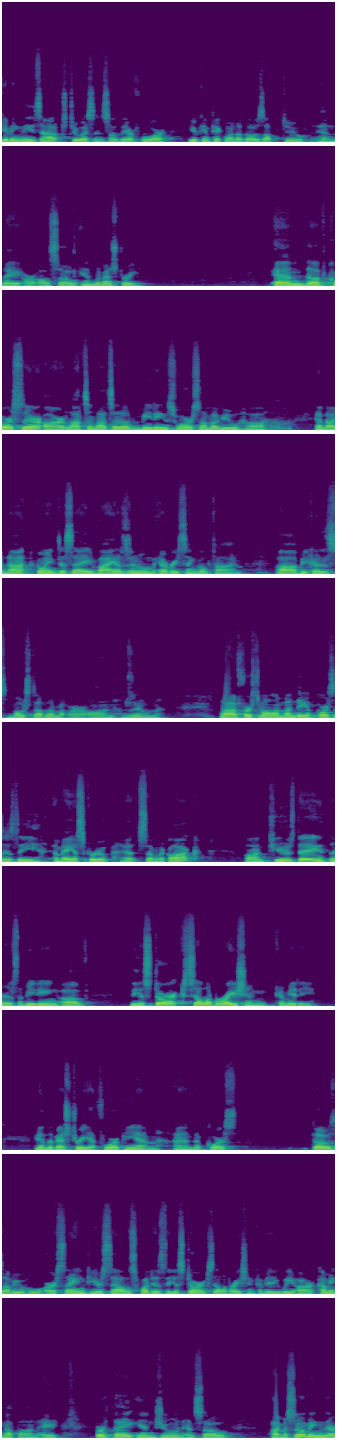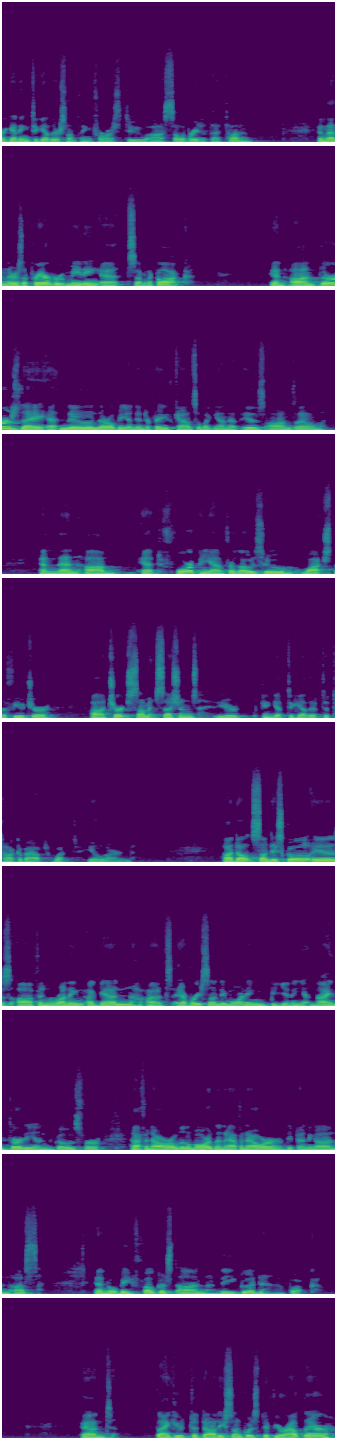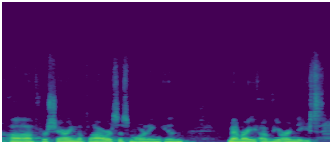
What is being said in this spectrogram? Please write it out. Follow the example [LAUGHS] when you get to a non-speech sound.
giving these out to us, and so therefore you can pick one of those up too, and they are also in the vestry. And of course, there are lots and lots of meetings for some of you, uh, and I'm not going to say via Zoom every single time uh, because most of them are on Zoom. Uh, first of all, on Monday, of course, is the Emmaus group at 7 o'clock. On Tuesday, there is a meeting of the Historic Celebration Committee in the vestry at 4 p.m. And of course, those of you who are saying to yourselves, what is the Historic Celebration Committee? We are coming up on a birthday in June, and so I'm assuming they're getting together something for us to uh, celebrate at that time. And then there's a prayer group meeting at 7 o'clock. And on Thursday at noon, there will be an interfaith council. Again, it is on Zoom. And then um, at 4 p.m., for those who watch the future uh, church summit sessions, you can get together to talk about what you learned. Adult Sunday School is off and running again. Uh, it's every Sunday morning, beginning at 9:30, and goes for half an hour, a little more than half an hour, depending on us, and we'll be focused on the good book. And thank you to Dottie Sunquist, if you're out there, uh, for sharing the flowers this morning in memory of your niece.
